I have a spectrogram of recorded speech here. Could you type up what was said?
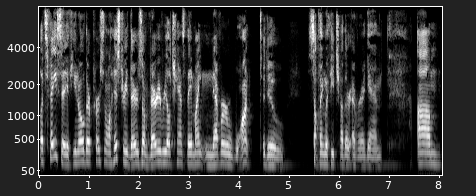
let's face it, if you know their personal history, there's a very real chance they might never want to do something with each other ever again. Um,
